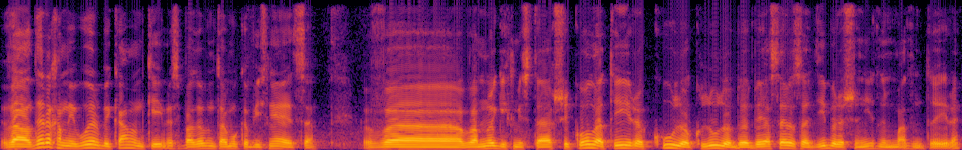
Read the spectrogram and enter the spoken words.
Валдерахам и Вуэрбекамом Кеймес, подобно тому, как объясняется в, во многих местах, Шикола Тейра Куло Клуло Беасера Садибра Шенитным Матнтейра,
